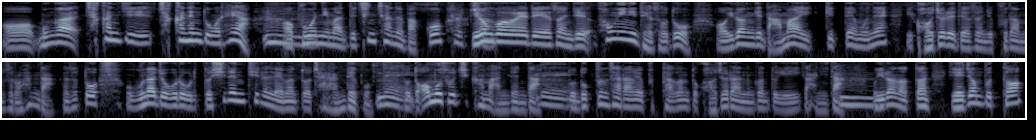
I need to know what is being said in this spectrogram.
어, 뭔가 착한지 착한 행동을 해야 어, 음. 어, 부모님한테 칭찬을 받고 그렇죠. 이런 거에 대해서 이제 성인이 돼서도 어, 이런 게 남아 있기 때문에 이 거절에 대해서 이제 부담스러워한다. 그래서 또 문화적으로 우리 또 싫은 티를 내면 또 잘 안 되고 네. 또 너무 솔직하면 안 된다. 네. 또 높은 사람의 부탁은 또 거절하는 건 또 예의가 아니다. 음. 뭐 이런 어떤 예전부터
